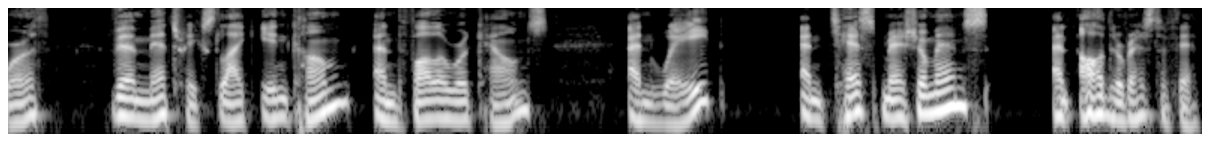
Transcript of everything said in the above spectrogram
worth via metrics like income and follower counts and weight and chest measurements and all the rest of it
